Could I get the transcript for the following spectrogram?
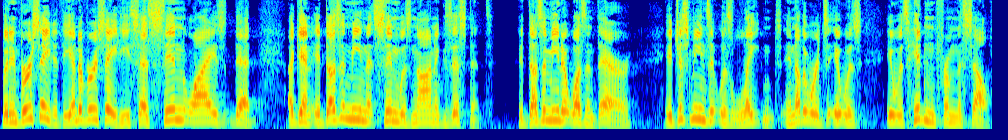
But in verse 8, at the end of verse 8, he says, Sin lies dead. Again, it doesn't mean that sin was non existent, it doesn't mean it wasn't there. It just means it was latent. In other words, it was, it was hidden from the self.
